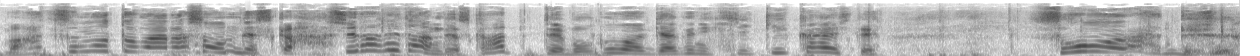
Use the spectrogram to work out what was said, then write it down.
松本マラソンですか？走られたんですか？って僕は逆に聞き返して、そうなんですよ。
